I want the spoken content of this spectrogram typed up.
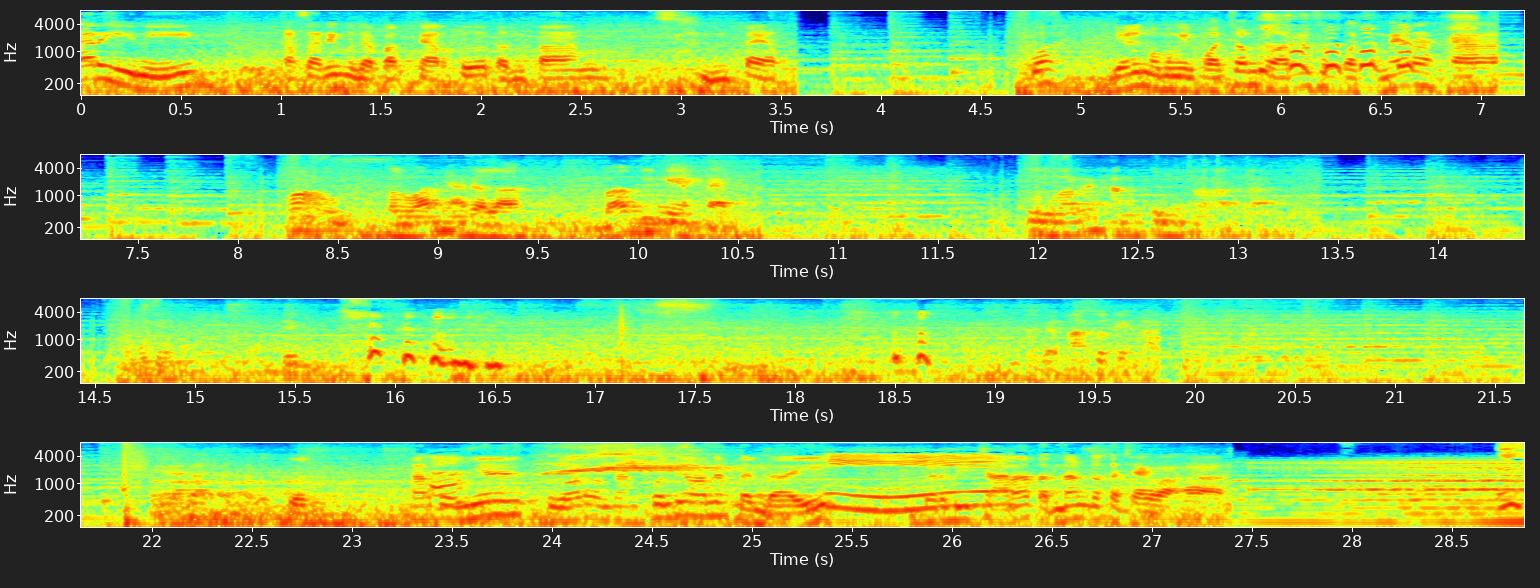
hari ini Kasani mendapat kartu tentang santet. Wah, dia ngomongin pocong keluarnya langsung pocong merah kak. Wow, keluarnya adalah babi ngepet. Keluarnya hantu muka rata. Agak takut ya kak? Ya, takut. Kartunya keluar tentang kuntilanak dan bayi Ih. berbicara tentang kekecewaan. Eh,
